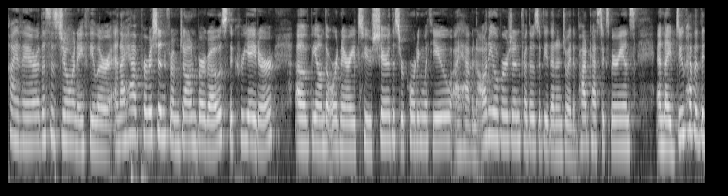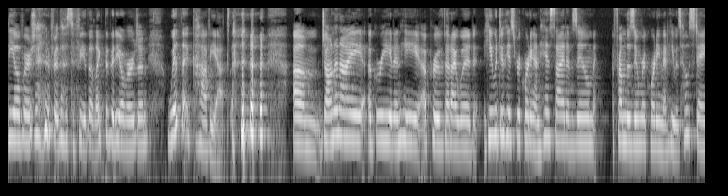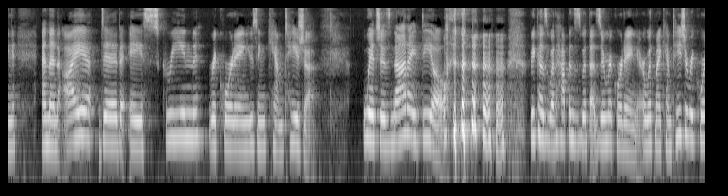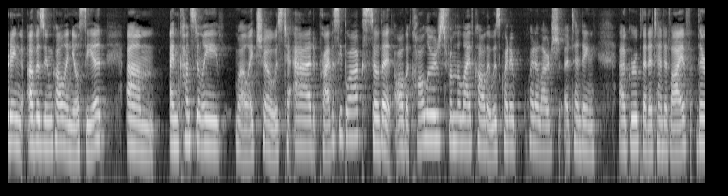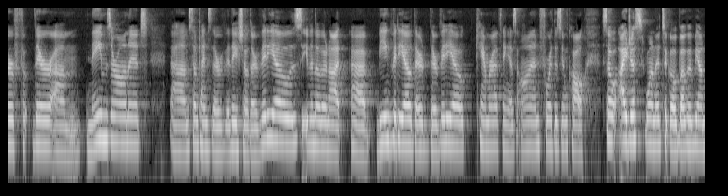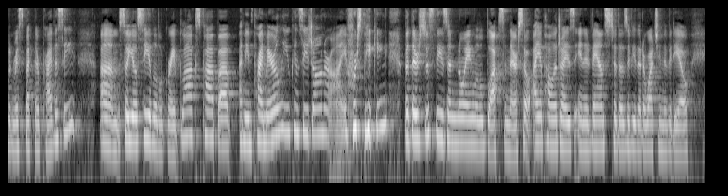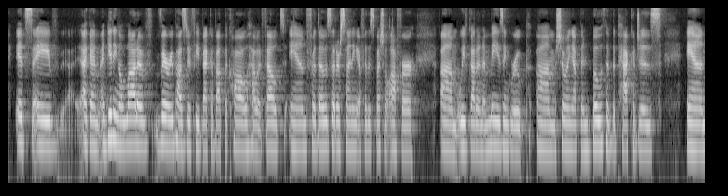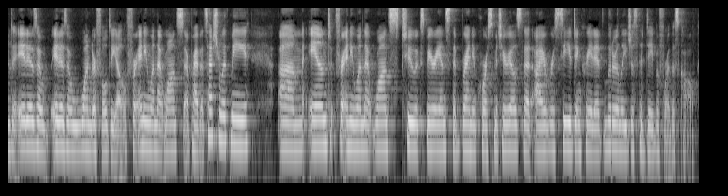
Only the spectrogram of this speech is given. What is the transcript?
Hi there, this is Jill Renee Feeler, and I have permission from John Burgos, the creator of Beyond the Ordinary, to share this recording with you. I have an audio version for those of you that enjoy the podcast experience, and I do have a video version for those of you that like the video version with a caveat. um, John and I agreed, and he approved that I would, he would do his recording on his side of Zoom from the Zoom recording that he was hosting and then I did a screen recording using Camtasia, which is not ideal because what happens is with that Zoom recording or with my Camtasia recording of a Zoom call, and you'll see it, um, I'm constantly well, I chose to add privacy blocks so that all the callers from the live call that was quite a quite a large attending a group that attended live. Their their um, names are on it. Um, sometimes they they show their videos, even though they're not uh, being video. Their their video camera thing is on for the Zoom call. So I just wanted to go above and beyond and respect their privacy. Um, so you'll see little gray blocks pop up. I mean, primarily you can see John or I if we're speaking, but there's just these annoying little blocks in there. So I apologize in advance to those of you that are watching the video it's a like I'm, I'm getting a lot of very positive feedback about the call how it felt. And for those that are signing up for the special offer um, we've got an amazing group um, showing up in both of the packages. And it is a it is a wonderful deal for anyone that wants a private session with me um, and for anyone that wants to experience the brand new course materials that I received and created literally just the day before this call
